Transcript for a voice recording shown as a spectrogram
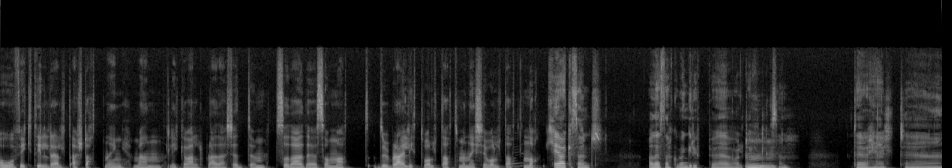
og hun fikk tildelt erstatning, men likevel ble det ikke dømt. Så da er det som at du ble litt voldtatt, men ikke voldtatt nok. Ja, ikke sant? Og det er snakk om en gruppevoldtekt, Mm. liksom. Det er jo helt eh,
